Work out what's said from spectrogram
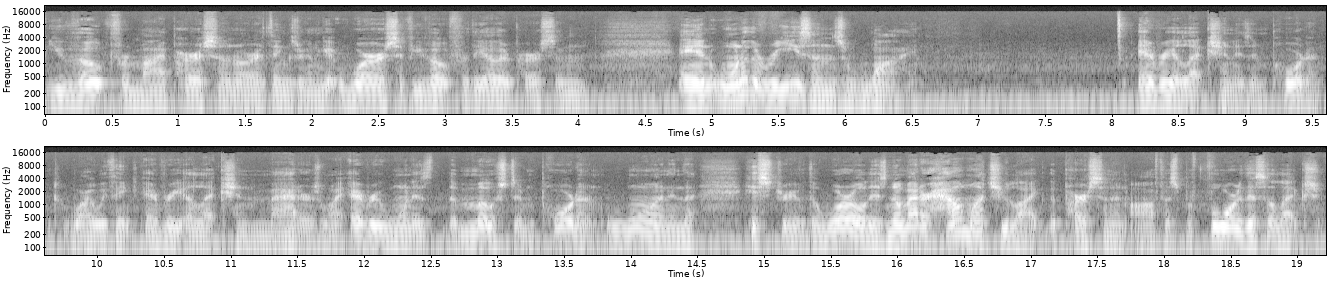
you vote for my person, or things are going to get worse if you vote for the other person. And one of the reasons why every election is important, why we think every election matters, why everyone is the most important one in the history of the world is no matter how much you like the person in office before this election,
